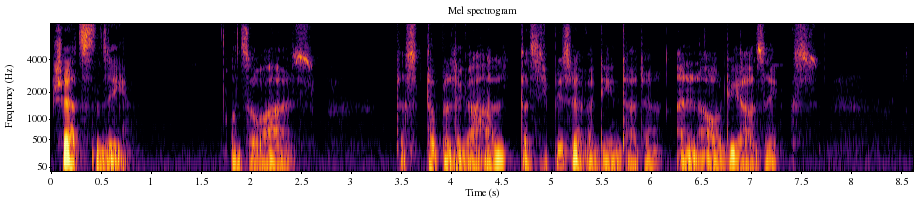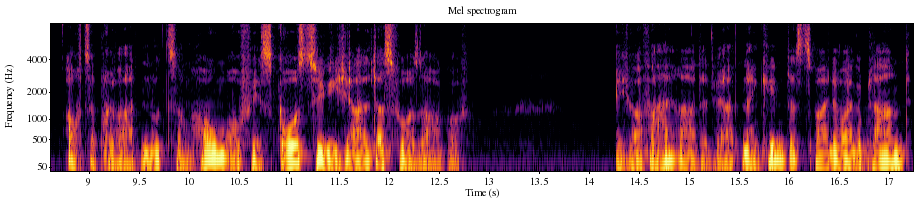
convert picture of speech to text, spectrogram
scherzten sie. Und so war es das doppelte Gehalt, das ich bisher verdient hatte, einen Audi A6, auch zur privaten Nutzung, Homeoffice, großzügige Altersvorsorge. Ich war verheiratet, wir hatten ein Kind, das zweite war geplant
